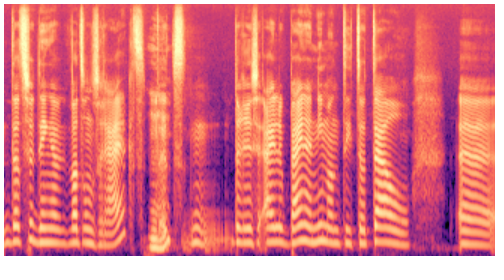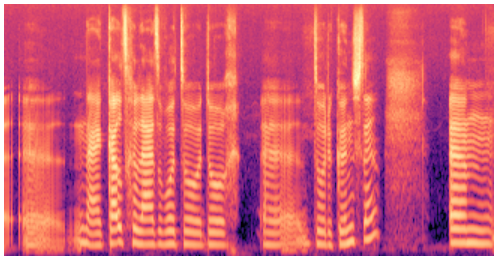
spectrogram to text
dat soort dingen wat ons raakt. Mhm. Het, er is eigenlijk bijna niemand die totaal nou, koud gelaten wordt door, door, eh, door de kunsten. Ehm,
